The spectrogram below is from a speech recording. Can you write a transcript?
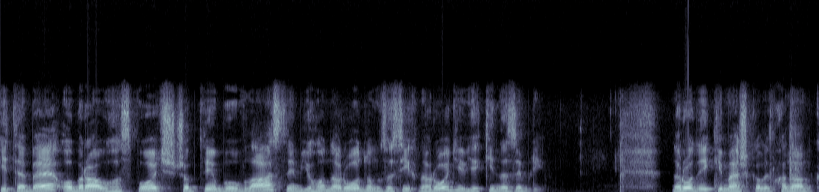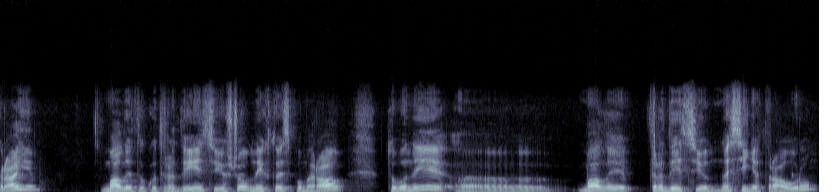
і тебе обрав Господь, щоб ти був власним Його народом з усіх народів, які на землі. Народи, які мешкали в Ханан краї, мали таку традицію, якщо в них хтось помирав, то вони е, мали традицію носіння трауру,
